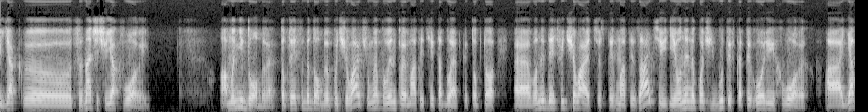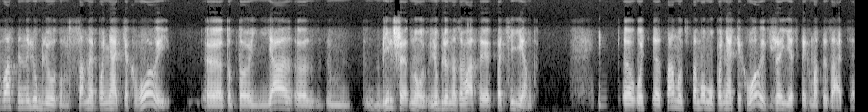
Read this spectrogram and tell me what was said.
як е, це значить, що я хворий. А мені добре. Тобто я себе добре почуваю, чому я повинен приймати ці таблетки. Тобто вони десь відчувають цю стигматизацію і вони не хочуть бути в категорії хворих. А я, власне, не люблю саме поняття хворий, тобто я е, більше ну, люблю називати пацієнт. Е, ось саме в самому понятті хворий вже є стигматизація.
